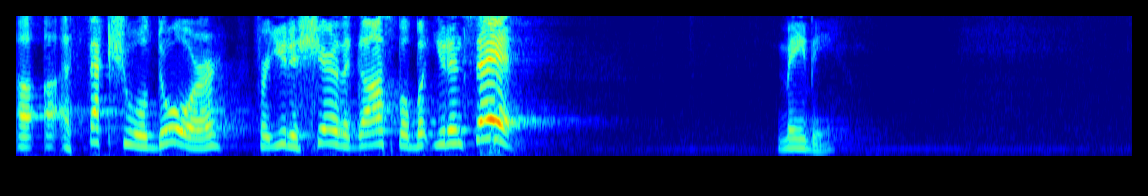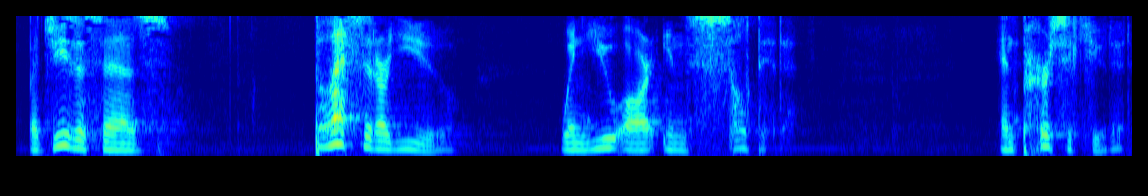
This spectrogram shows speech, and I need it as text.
a, a effectual door for you to share the gospel, but you didn't say it. Maybe. But Jesus says, blessed are you when you are insulted and persecuted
